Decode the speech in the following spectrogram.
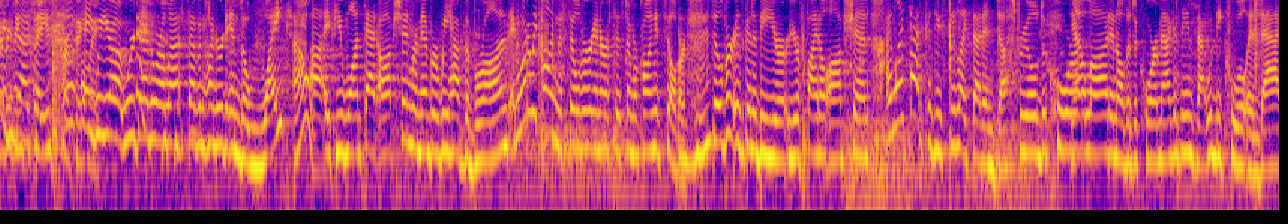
Everything exactly. stays perfectly. Hey, we, uh, we're down to our last 700 in the white. Oh. Uh, if you want that option, remember we have the bronze. And what are we calling the silver in our system? We're calling it silver. Mm -hmm. Silver is going to be your, your final option. I like that because you see like that industrial decor yep. a lot in all the decor magazines. That would be cool in that.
